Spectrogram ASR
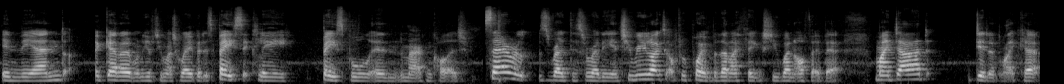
in the end. Again, I don't want to give too much away, but it's basically baseball in American college. Sarah has read this already and she really liked it up to a point, but then I think she went off it a bit. My dad didn't like it,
